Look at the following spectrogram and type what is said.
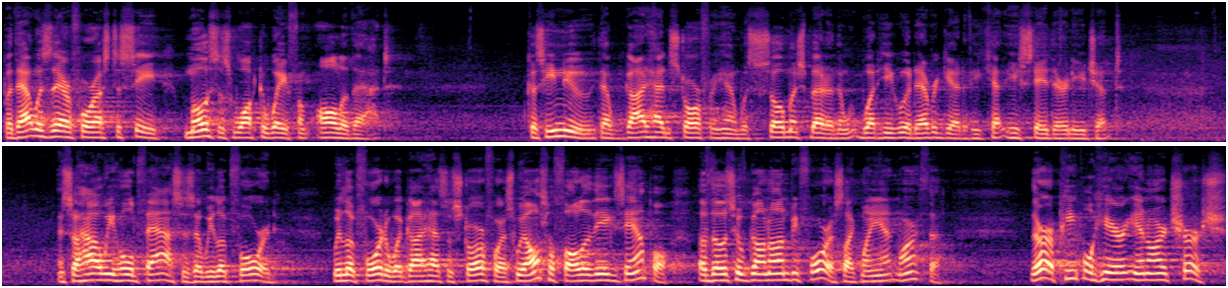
But that was there for us to see. Moses walked away from all of that because he knew that what God had in store for him was so much better than what he would ever get if he, kept, he stayed there in Egypt. And so, how we hold fast is that we look forward. We look forward to what God has in store for us. We also follow the example of those who've gone on before us, like my Aunt Martha. There are people here in our church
